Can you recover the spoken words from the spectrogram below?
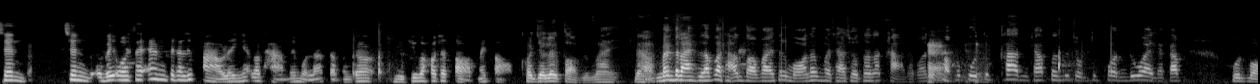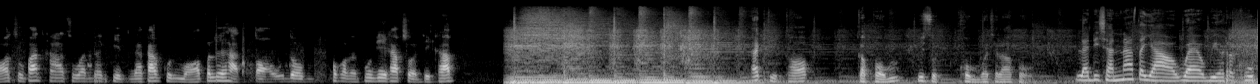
เช่น เช่นไบโอไซแอนเป็นอะไรหรือเปล่าอะไรเงี้ยเราถามไปหมดแล้ว แต่มันก็อยู่ที่ว่าเขาจะตอบไม่ตอบเขาจะเลือกตอบหรือไม่นะครัฮะบไม่เป็นไรเราก็ถามต่อไปทั้งหมอทั้งประชาชนทั้งนักข่าวนะครับวันนี้ครับขอบพระคุณทุกท่านครับท่านผู้ชมทุกคนด้วยนะครับคุณหมอสุพัฒน์หาสุวรรณกิจนะครับ คุณหมอพฤหัสต่ออุดมพบกันในพรุ่งนี้ครับ สวัสดีครับ Active Talk กับผม วิสุทธ์คมวัชรพงศ์และดิฉันนาตยาแวววีรคุป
